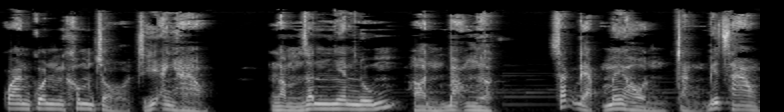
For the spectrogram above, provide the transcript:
quan quân không trổ trí anh hào. Lòng dân nhen nhúm hờn bạo ngược, sắc đẹp mê hồn chẳng biết sao.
